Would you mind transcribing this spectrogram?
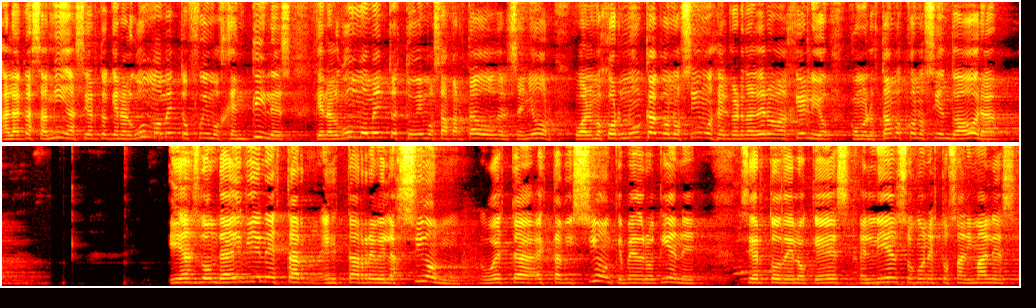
a la casa mía, ¿cierto? Que en algún momento fuimos gentiles, que en algún momento estuvimos apartados del Señor, o a lo mejor nunca conocimos el verdadero Evangelio como lo estamos conociendo ahora. Y es donde ahí viene esta, esta revelación o esta, esta visión que Pedro tiene ¿cierto? De lo que es el lienzo con estos animales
